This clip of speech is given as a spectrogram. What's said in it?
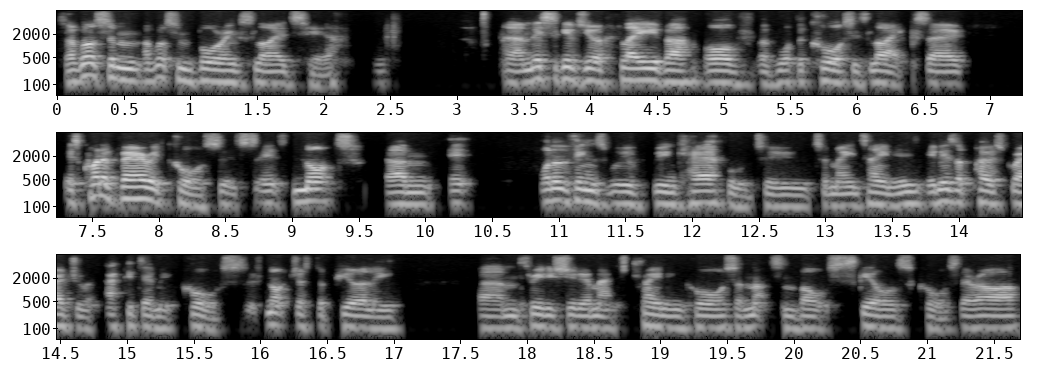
So I've got some I've got some boring slides here. Um, this gives you a flavour of of what the course is like. So it's quite a varied course. It's it's not um, it. One of the things we've been careful to to maintain is it is a postgraduate academic course. It's not just a purely um, 3D Studio Max training course, a nuts and bolts skills course. There are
